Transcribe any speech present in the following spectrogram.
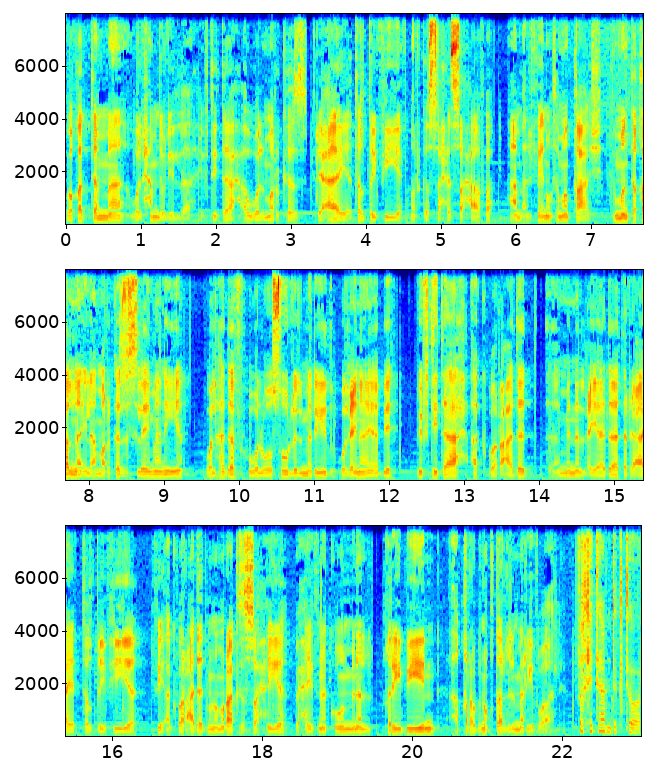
وقد تم والحمد لله افتتاح أول مركز رعاية تلطيفية في مركز صحي الصحافة عام 2018 ثم انتقلنا إلى مركز السليمانية والهدف هو الوصول للمريض والعناية به بافتتاح أكبر عدد من العيادات الرعاية التلطيفية في أكبر عدد من المراكز الصحية بحيث نكون من القريبين أقرب نقطة للمريض وأهله. في الختام دكتور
